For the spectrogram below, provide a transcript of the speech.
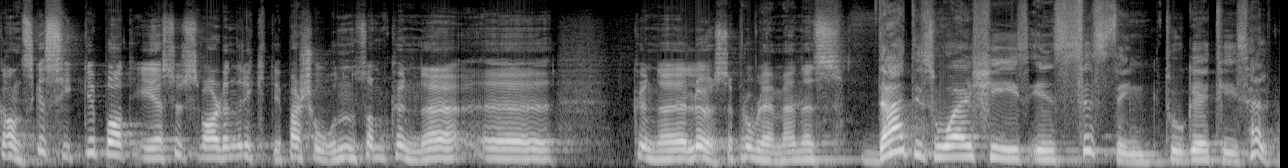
ganske sikker på at Jesus var den riktige personen som kunne, uh, kunne løse problemet hennes. That is why she is insisting to get his help.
